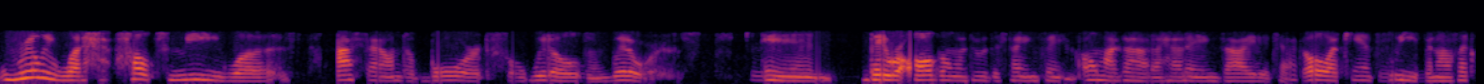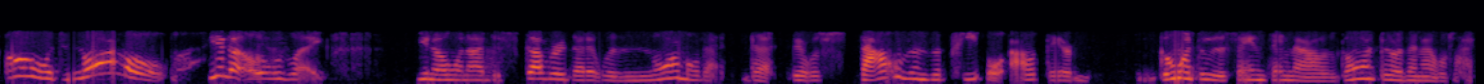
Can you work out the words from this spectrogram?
really what helped me was I found a board for widows and widowers, Mm-hmm. and they were all going through the same thing. Oh my God, I had an anxiety attack. Oh, I can't sleep, and I was like, oh, it's normal. You know, it was like, you know, when I discovered that it was normal that that there was thousands of people out there going through the same thing that I was going through, then I was like,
